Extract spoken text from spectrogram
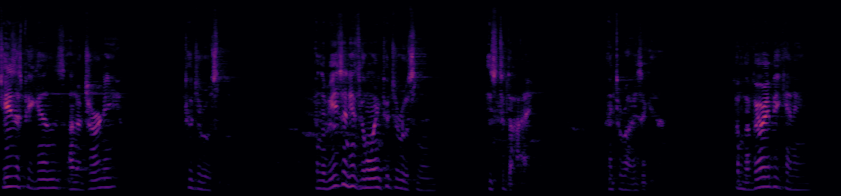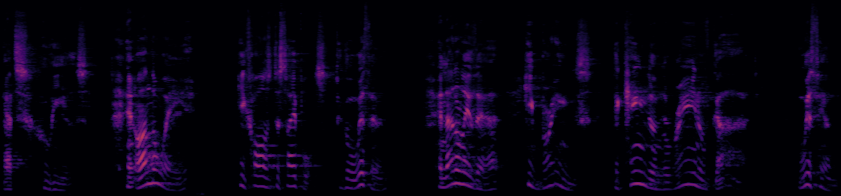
Jesus begins on a journey to Jerusalem. And the reason he's going to Jerusalem is to die and to rise again. From the very beginning, that's who he is. And on the way, he calls disciples to go with him. And not only that, he brings the kingdom, the reign of God with him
